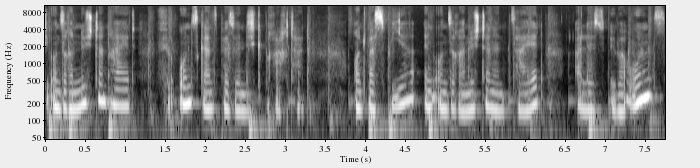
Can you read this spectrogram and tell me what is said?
die unsere Nüchternheit für uns ganz persönlich gebracht hat und was wir in unserer nüchternen Zeit alles über uns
